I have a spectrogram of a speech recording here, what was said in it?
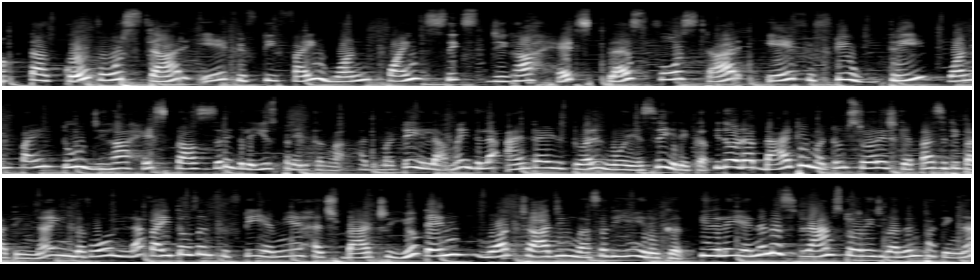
octa core four star A fifty five one point six gigahertz plus four star A fifty three one point two gigahertz processor இதுல யூஸ் பண்ணிருக்காங்க அது மட்டும் இல்லாம இதுல ஆண்ட்ராய்டு டுவெல் ஓஎஸ் இருக்கு. இதோட பேட்டரி மற்றும் ஸ்டோரேஜ் கெப்பாசிட்டி பாத்தீங்கன்னா இந்த போன்ல ஃபைவ் தௌசண்ட் ஃபிஃப்டி எம்ஏஹெச் பேட்டரியும் டென் வாட் சார்ஜிங் வசதியும் இருக்கு. இதில் என்னென்ன ரேம் ஸ்டோரேஜ் வருதுன்னு பார்த்தீங்கன்னா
